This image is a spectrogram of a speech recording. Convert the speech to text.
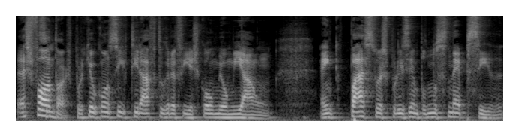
as fotos, Sim. porque eu consigo tirar fotografias com o meu Mi A1 em que passo-as, por exemplo, no Snapseed,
